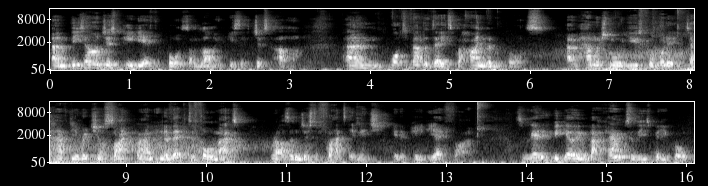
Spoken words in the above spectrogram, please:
Um, these are just PDF reports online, he says, just are. Um, what about the data behind the reports? Um, how much more useful would it to have the original site plan in a vector format rather than just a flat image in a PDF file? So we're going to be going back out to these people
